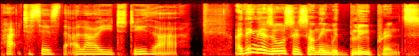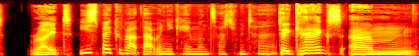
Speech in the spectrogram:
practices that allow you to do that. I think there's also something with blueprints, right? You spoke about that when you came on Saturn Return. So Kags um,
